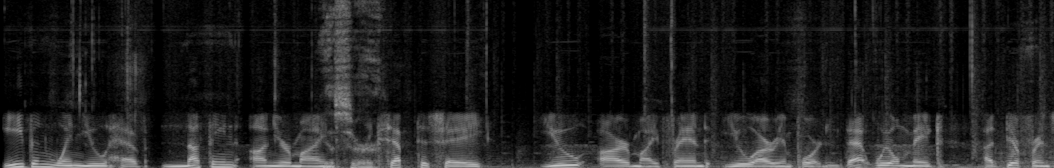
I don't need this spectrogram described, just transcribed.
even when you have nothing on your mind Yes, sir. except to say, You are my friend, you are important. That will make a difference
